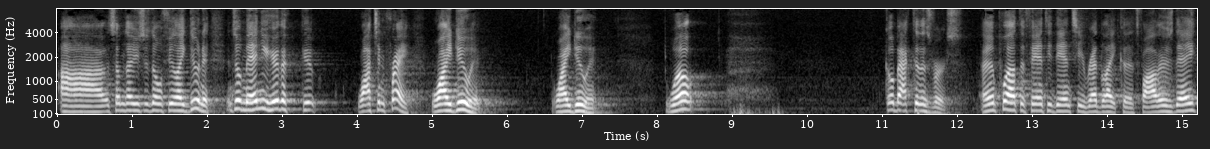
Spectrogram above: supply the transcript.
Uh, sometimes you just don't feel like doing it. And so, men, you hear the watch and pray. Why do it? Why do it? Well, go back to this verse. I'm going to pull out the fancy dancy red light because it's Father's Day,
